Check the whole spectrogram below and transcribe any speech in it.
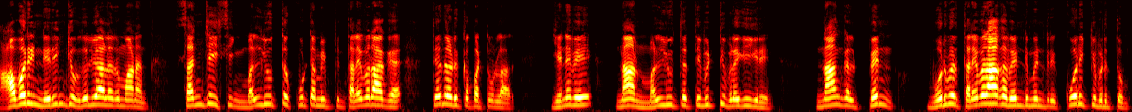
அவரின் நெருங்கிய உதவியாளருமான சஞ்சய் சிங் மல்யுத்த கூட்டமைப்பின் தலைவராக தேர்ந்தெடுக்கப்பட்டுள்ளார். எனவே நான் மல்யுத்தத்தை விட்டு விலகுகிறேன். நாங்கள் பெண் ஒருவர் தலைவராக வேண்டுமென்று கோரிக்கை விடுத்தோம்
